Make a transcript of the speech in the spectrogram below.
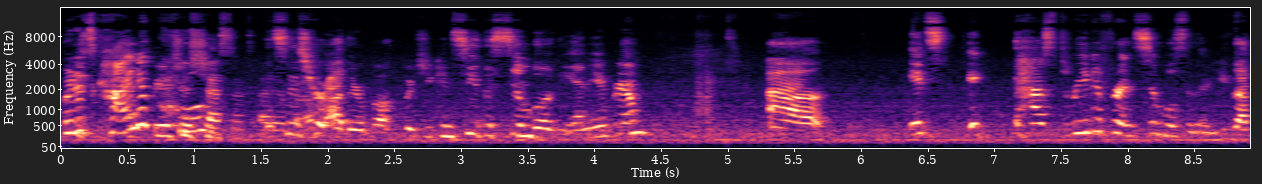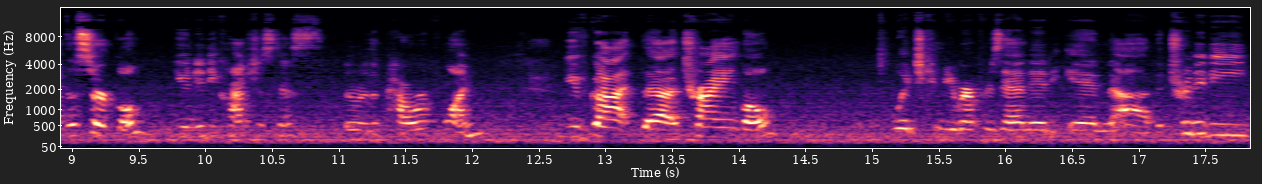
but it's kind of Beatrice cool. Chestnut's This is book. her other book, but you can see the symbol of the Enneagram. Uh, it's it has three different symbols in there. You've got the circle, unity consciousness, or the power of one. You've got the triangle, which can be represented in uh, the Trinity,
